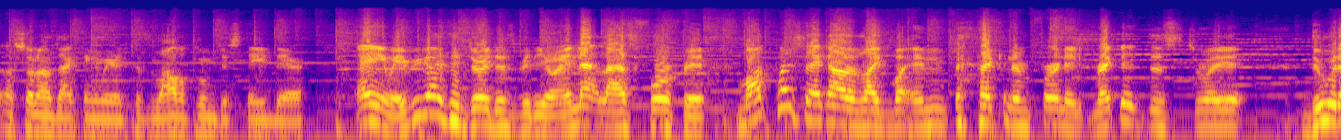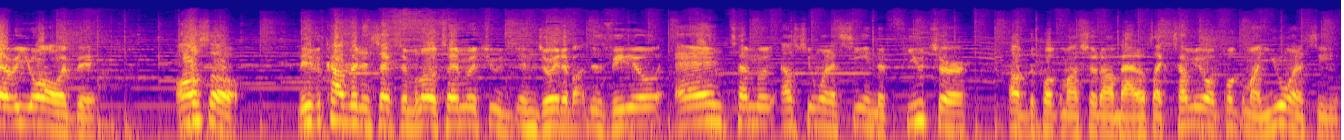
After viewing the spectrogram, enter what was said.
uh, showdown's acting weird because lava plume just stayed there. Anyway, if you guys enjoyed this video and that last forfeit, Mach punch that guy with like button like an infernape, wreck it, destroy it, do whatever you want with it. Also, leave a comment in the section below. Tell me what you enjoyed about this video and tell me what else you want to see in the future of the Pokemon Showdown battles. Like, tell me what Pokemon you want to see.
